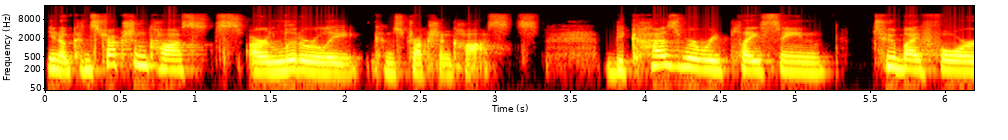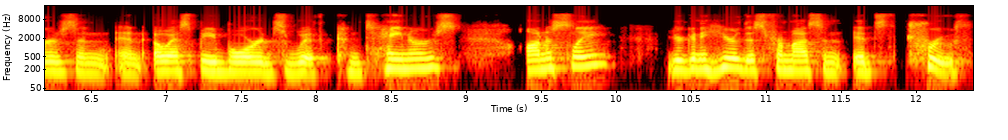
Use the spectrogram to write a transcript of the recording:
you know, construction costs are literally construction costs. Because we're replacing two by fours and, and OSB boards with containers, honestly, you're going to hear this from us and it's truth.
